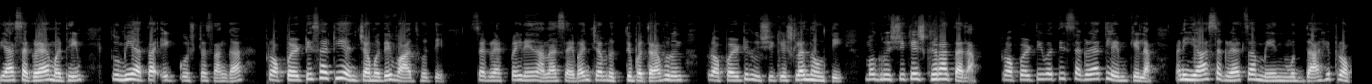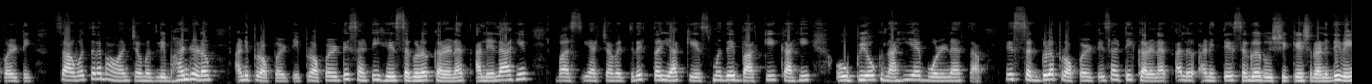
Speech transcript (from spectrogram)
या सगळ्यामध्ये तुम्ही आता एक गोष्ट सांगा. प्रॉपर्टीसाठी यांच्यामध्ये वाद होते. सगळ्यात पहिले नानासाहेबांच्या मृत्यूपत्रावरून प्रॉपर्टी ऋषिकेशला नव्हती. मग ऋषिकेश घरात आला. प्रॉपर्टीवरती सगळ्या क्लेम केला आणि या सगळ्याचा मेन मुद्दा आहे प्रॉपर्टी सावत्र भावांच्या मधली भांडणं आणि प्रॉपर्टी प्रॉपर्टीसाठी हे सगळं करण्यात आलेलं आहे. बस याच्या व्यतिरिक्त या केसमध्ये बाकी काही उपयोग नाही आहे बोलण्याचा. हे सगळं प्रॉपर्टीसाठी करण्यात आलं आणि ते सगळं ऋषिकेश रणदिवे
